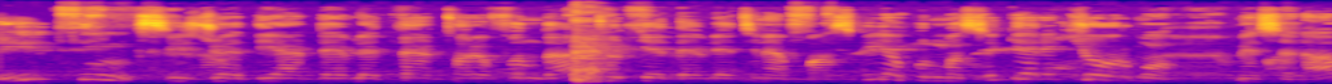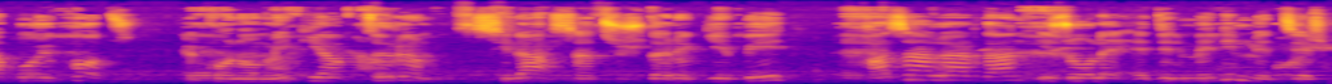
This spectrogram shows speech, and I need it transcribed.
Do you think Sizce diğer devletler tarafından Türkiye devletine baskı yapılması gerekiyor mu? Mesela boykot. Ekonomik yaptırım, silah satışları gibi pazarlardan izole edilmeli midir?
